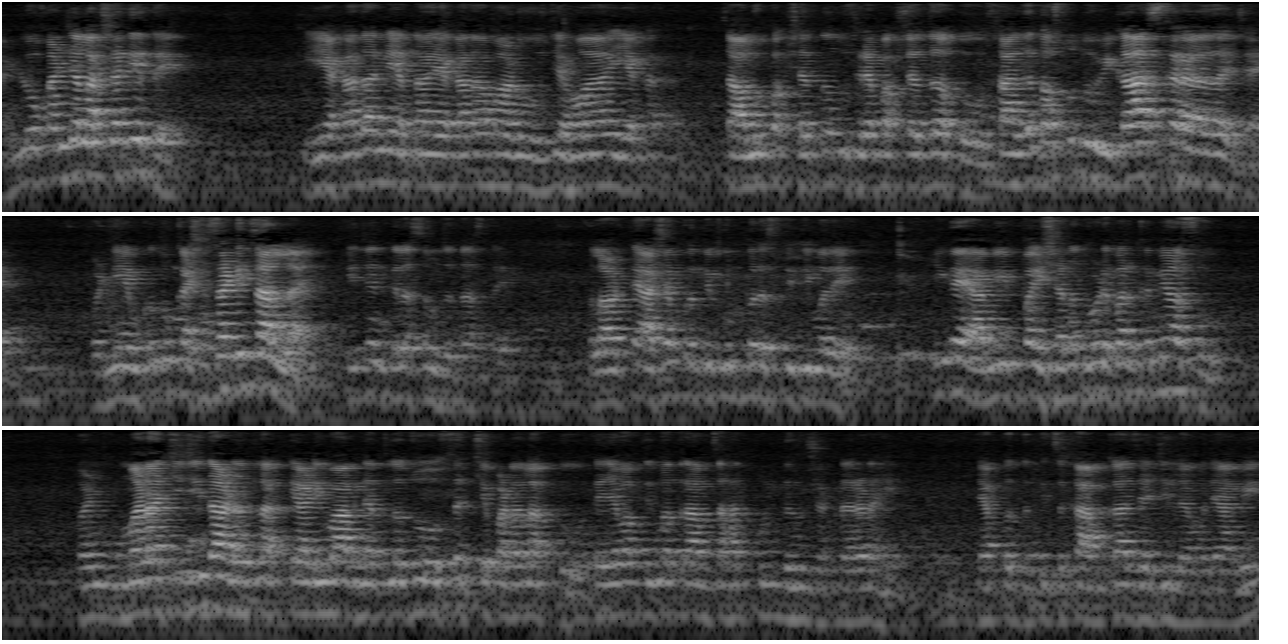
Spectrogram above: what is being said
आणि लोकांच्या लक्षात येते की एखादा नेता एखादा माणूस जेव्हा एका चालू पक्षातनं दुसऱ्या पक्षात जातो सांगत असतो तो विकास करायला जायचा आहे. पण नेमकं तो कशासाठी चाललाय हे जनतेला समजत असतंय. मला वाटतं अशा प्रतिकूल परिस्थितीमध्ये ठीक आहे आम्ही पैशानं थोडेफार कमी असू पण मनाची जी दाणत लागते आणि वागण्यातला जो सच्चेपणा लागतो त्याच्या बाबतीत मात्र आमचा हात कोणी धरू शकणार नाही. त्या पद्धतीचं कामकाज या जिल्ह्यामध्ये आम्ही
